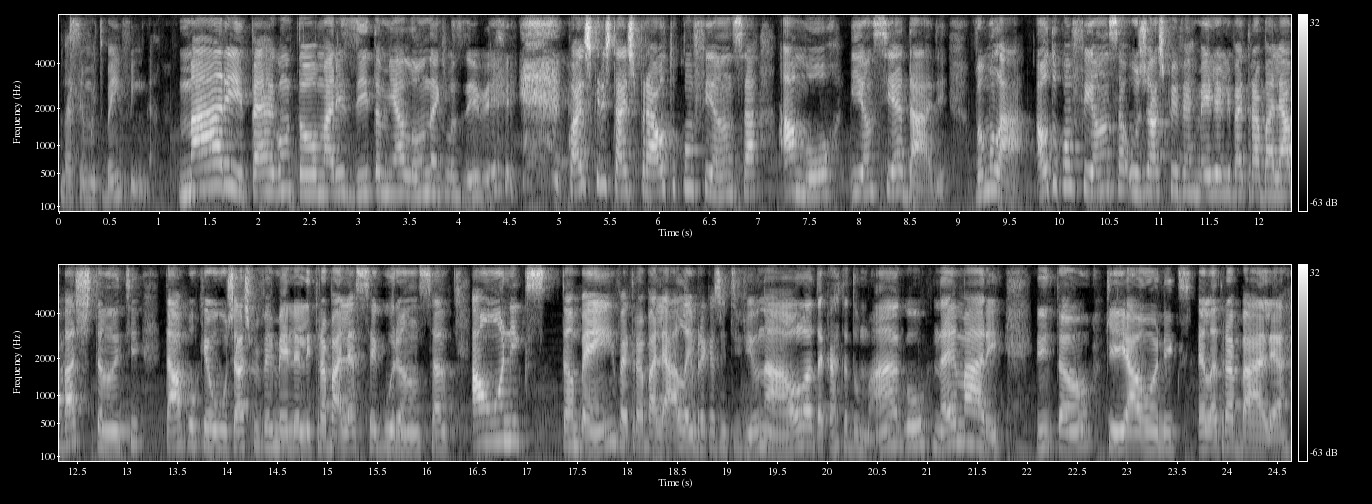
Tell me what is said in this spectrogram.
Vai ser muito bem-vinda. Mari perguntou, Marisita, minha aluna, inclusive, quais cristais para autoconfiança, amor e ansiedade? Vamos lá. Autoconfiança, o jaspe vermelho ele vai trabalhar bastante, tá? Porque o jaspe vermelho ele trabalha trabalha a segurança. A Onyx também vai trabalhar, lembra que a gente viu na aula da carta do mago, né, Mari? Então, que a Onyx, ela trabalha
